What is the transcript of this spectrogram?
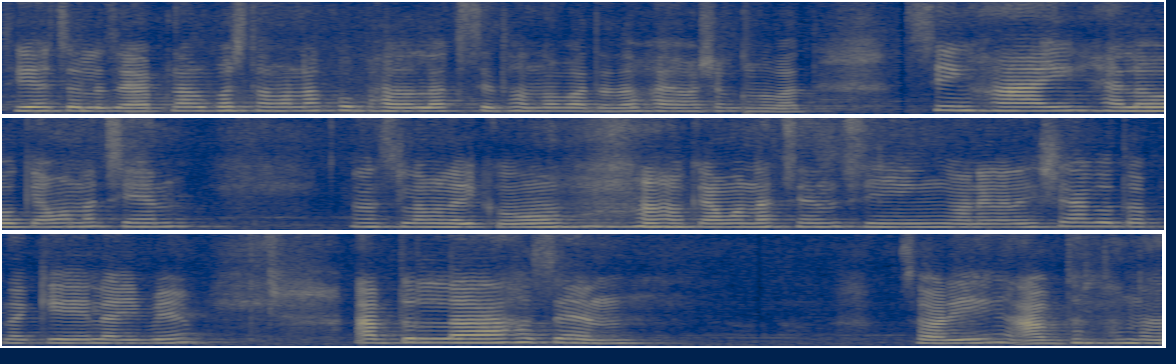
ফিরে চলে যায়। আপনার উপস্থাপনা খুব ভালো লাগছে। ধন্যবাদ দাদা ভাই, অসংখ্য ধন্যবাদ। সিং, হাই, হ্যালো, কেমন আছেন? আসসালামু আলাইকুম। কেমন আছেন সিং? অনেক অনেক স্বাগত আপনাকে লাইভে আবদুল্লাহ হোসেন। সরি আবদুল্লাহ না।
